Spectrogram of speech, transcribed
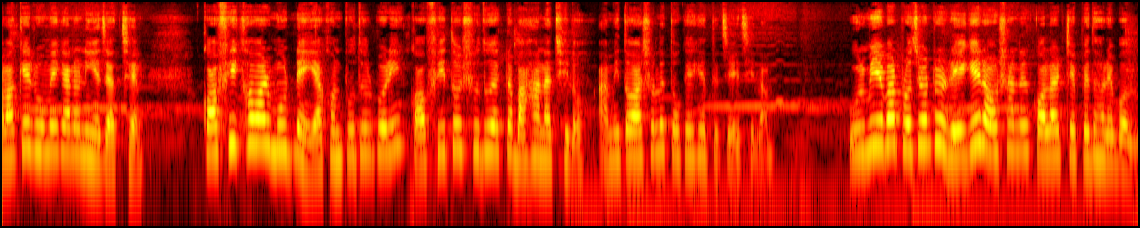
আমাকে রুমে কেন নিয়ে যাচ্ছেন? কফি খাওয়ার মুড নেই, এখন পুতুল পরি। কফি তো শুধু একটা বাহানা ছিল, আমি তো আসলে তোকে খেতে চেয়েছিলাম। উর্মি এবার প্রচণ্ড রেগে রওশানের কলার চেপে ধরে বলল,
